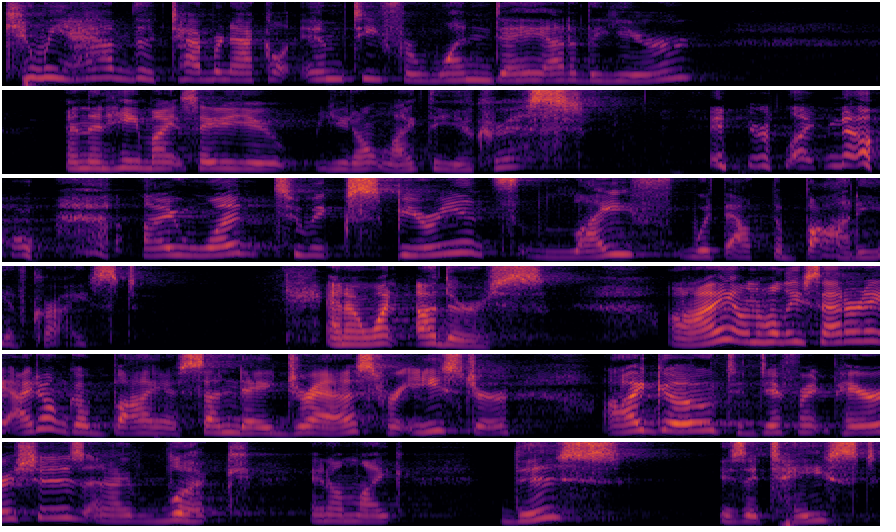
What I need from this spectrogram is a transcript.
can we have the tabernacle empty for one day out of the year? And then he might say to you, You don't like the Eucharist? And you're like, No, I want to experience life without the body of Christ. And I want others. I, on Holy Saturday, I don't go buy a Sunday dress for Easter. I go to different parishes and I look and I'm like, this is a taste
